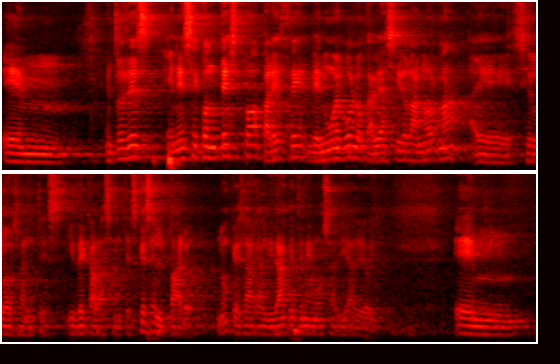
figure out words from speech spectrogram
Em, entonces, en ese contexto aparece de nuevo lo que había sido la norma eh, siglos antes y décadas antes, que es el paro, que es la realidad que tenemos a día de hoy. Em,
